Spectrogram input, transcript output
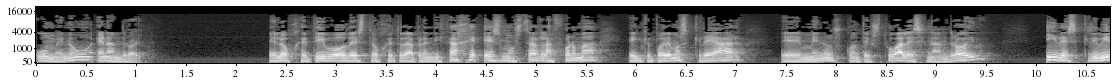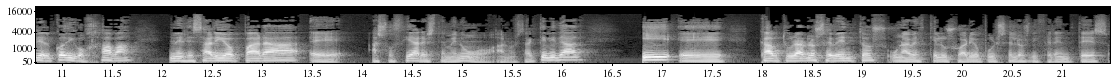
un menú en Android. El objetivo de este objeto de aprendizaje es mostrar la forma en que podemos crear eh, menús contextuales en Android y describir el código Java necesario para eh, asociar este menú a nuestra actividad y eh, capturar los eventos una vez que el usuario pulse las diferentes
